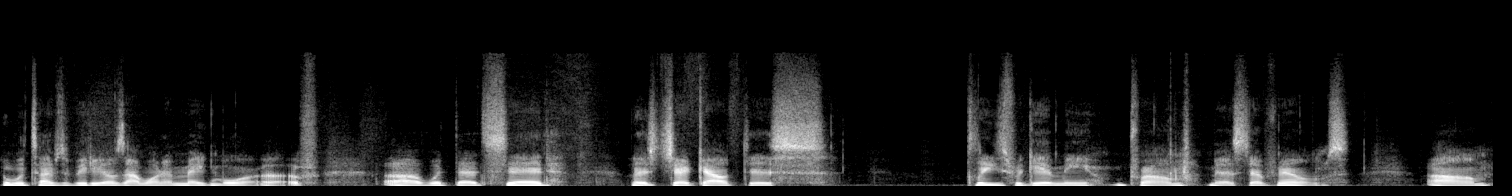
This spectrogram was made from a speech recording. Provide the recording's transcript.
and what types of videos I want to make more of. Uh, with that said, let's check out this Please Forgive Me from Messed Up Films. Um,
